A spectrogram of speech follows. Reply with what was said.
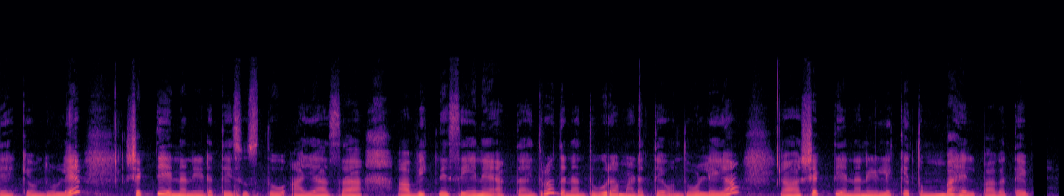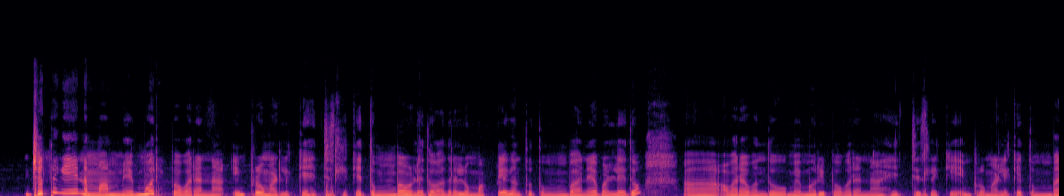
ದೇಹಕ್ಕೆ ಒಂದು ಒಳ್ಳೆ ಶಕ್ತಿಯನ್ನು ನೀಡುತ್ತೆ. ಸುಸ್ತು, ಆಯಾಸ ವೀಕ್ನೆಸ್ ಏನೇ ಆಗ್ತಾ ಇದ್ರೂ ಅದನ್ನು ದೂರ ಮಾಡುತ್ತೆ. ಒಂದು ಒಳ್ಳೆಯ ಶಕ್ತಿಯನ್ನು ನೀಡಲಿಕ್ಕೆ ತುಂಬ ಹೆಲ್ಪ್ ಆಗುತ್ತೆ. ಜೊತೆಗೆ ನಮ್ಮ ಮೆಮೊರಿ ಪವರನ್ನು ಇಂಪ್ರೂವ್ ಮಾಡಲಿಕ್ಕೆ, ಹೆಚ್ಚಿಸಲಿಕ್ಕೆ ತುಂಬ ಒಳ್ಳೆಯದು ಅದರಲ್ಲೂ ಮಕ್ಕಳಿಗಂತೂ ತುಂಬಾ ಒಳ್ಳೆಯದು ಅವರ ಒಂದು ಮೆಮೊರಿ ಪವರನ್ನು ಹೆಚ್ಚಿಸಲಿಕ್ಕೆ ಇಂಪ್ರೂವ್ ಮಾಡಲಿಕ್ಕೆ ತುಂಬಾ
